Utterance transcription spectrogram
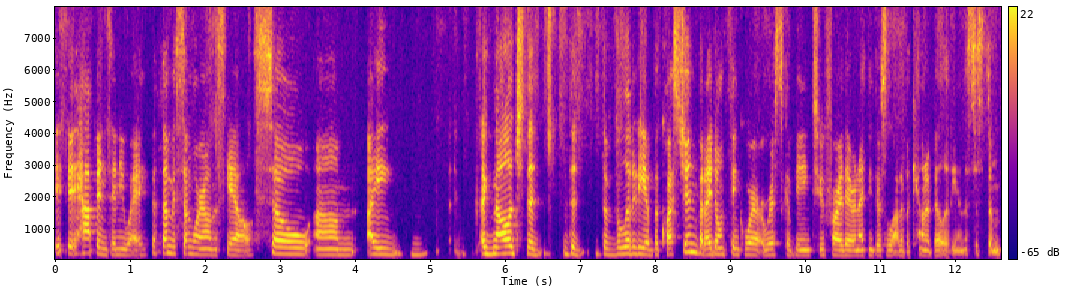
it, it, happens anyway. The thumb is somewhere on the scale. So um, I acknowledge the, the, the validity of the question, but I don't think we're at risk of being too far there. And I think there's a lot of accountability in the system.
